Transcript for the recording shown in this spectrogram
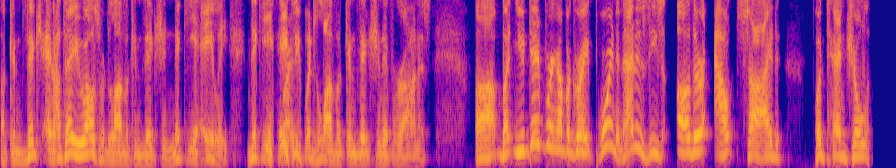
a conviction. And I'll tell you who else would love a conviction: Nikki Haley. Nikki Haley right. would love a conviction if we're honest. Uh, but you did bring up a great point, and that is these other outside potential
